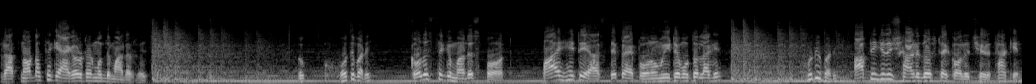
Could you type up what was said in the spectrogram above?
রাত নটা থেকে এগারোটার মধ্যে মার্ডার হয়েছে। হতে পারে। কলেজ থেকে মার্ডার স্পট পায়ে হেঁটে আসতে প্রায় পনেরো মিনিটের মতো লাগে। হতে পারে। আপনি যদি সাড়ে দশটায় কলেজ ছেড়ে থাকেন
